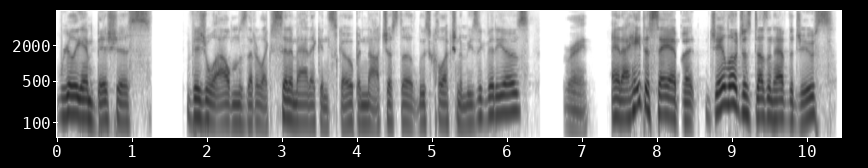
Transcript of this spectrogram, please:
really ambitious visual albums that are like cinematic in scope and not just a loose collection of music videos. Right. And I hate to say it, but J Lo just doesn't have the juice.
